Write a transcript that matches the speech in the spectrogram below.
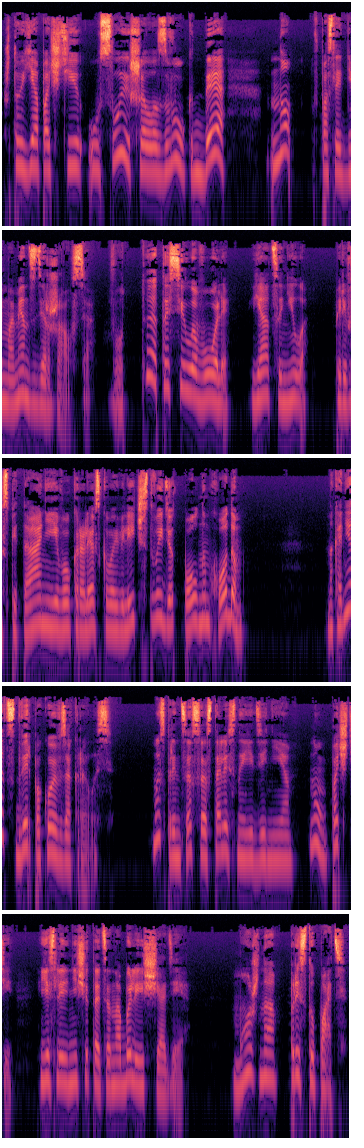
что я почти услышала звук «Д», но в последний момент сдержался. Вот это сила воли! Я оценила. Перевоспитание его королевского величества идет полным ходом. Наконец дверь покоев закрылась. Мы с принцессой остались наедине. Ну, почти, если не считать Аннабелли и Щадия. Можно приступать.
